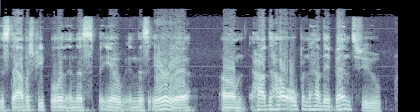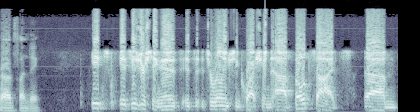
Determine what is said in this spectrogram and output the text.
established people in, in, this you know in this area? Um, how how open have they been to crowdfunding? It's it's interesting. It's it's, it's a really interesting question. Uh, both sides. Um,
